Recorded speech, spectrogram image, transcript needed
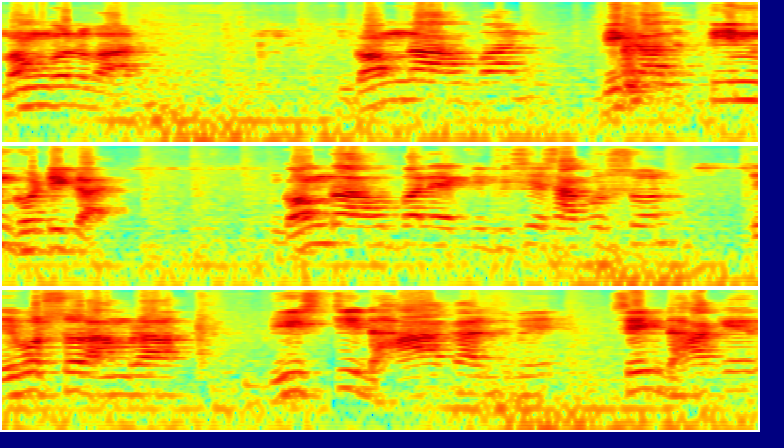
মঙ্গলবার। গঙ্গা আহ্বান বিকাল তিন ঘটিকায়। গঙ্গা আহ্বানে একটি বিশেষ আকর্ষণ এবছর আমরা বিশটি ঢাক আসবে, সেই ঢাকের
